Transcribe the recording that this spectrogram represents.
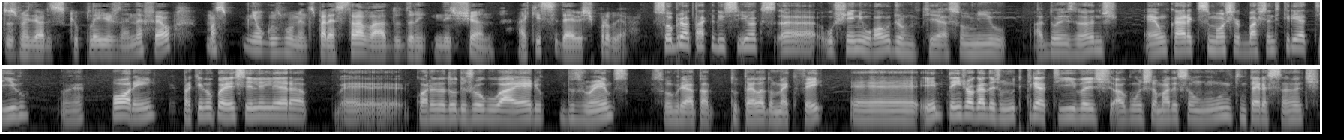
dos melhores o players da NFL, mas em alguns momentos parece travado durante, neste ano. A que se deve este problema? Sobre o ataque do Seahawks, uh, o Shane Waldron, que assumiu há dois anos, é um cara que se mostra bastante criativo, né? porém, para quem não conhece ele, ele era é, coordenador do jogo aéreo dos Rams, sobre a tutela do McVay. É, ele tem jogadas muito criativas, algumas chamadas são muito interessantes,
